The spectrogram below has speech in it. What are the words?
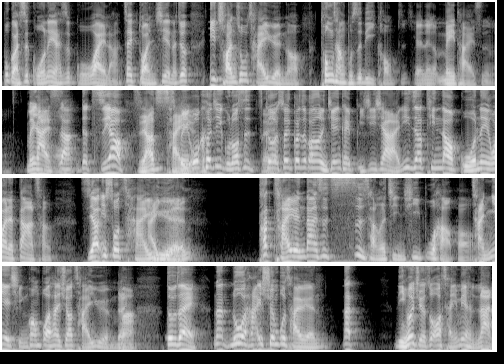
不管是国内还是国外啦，在短线呢，就一传出裁员哦，通常不是利空。之前那个 Meta 也是嘛，Meta 也是啊，就只要只要是裁员，美国科技股都是。所以观众观众，你今天可以笔记下来，你只要听到国内外的大厂，只要一说裁员，它裁员当然是市场的景气不好，产业情况不好，它需要裁员嘛，对不对？那如果它一宣布裁员，那你会觉得说哦，产业面很烂，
